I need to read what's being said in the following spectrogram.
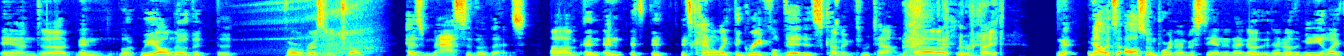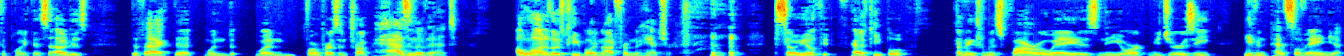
and uh, and look, we all know that the former President Trump has massive events, um, and and it's it, it's kind of like the Grateful Dead is coming through town, uh, right? Now, it's also important to understand, and I know and I know the media like to point this out, is the fact that when when former President Trump has an event, a lot of those people are not from New Hampshire, so you'll have people coming from as far away as New York, New Jersey, even Pennsylvania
